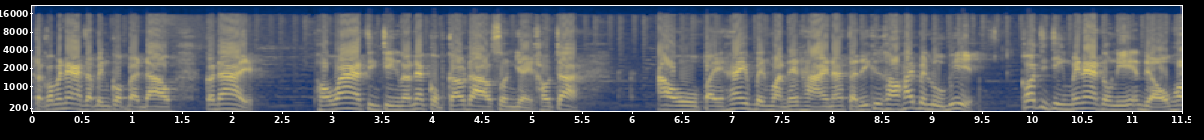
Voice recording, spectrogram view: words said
แต่ก็ไม่แน่อาจจะเป็นกบแปดดาวก็ได้ เพราะว่าจริงๆแล้วเนี่ยกบเก้าดาวส่วนใหญ่เขาจะ เอาไปให้เป็นวันท้ายๆนะ แต่นี่คือเขาให้เป็นรูบี้ก็จริงๆ ไม่แน่ตรงนี้เดี๋ยวพอ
